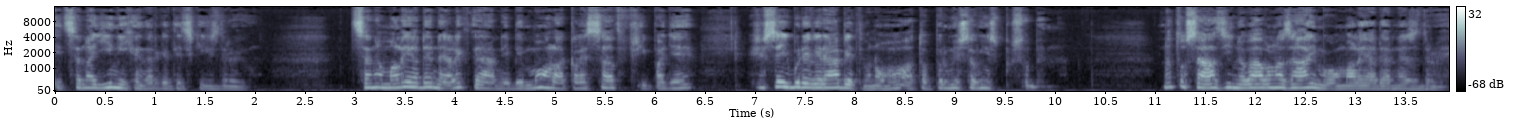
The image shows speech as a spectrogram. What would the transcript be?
i cena jiných energetických zdrojů. Cena malé jaderné elektrárny by mohla klesat v případě, že se jich bude vyrábět mnoho a to průmyslovým způsobem. Na to sází nová vlna zájmu o malé jaderné zdroje.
